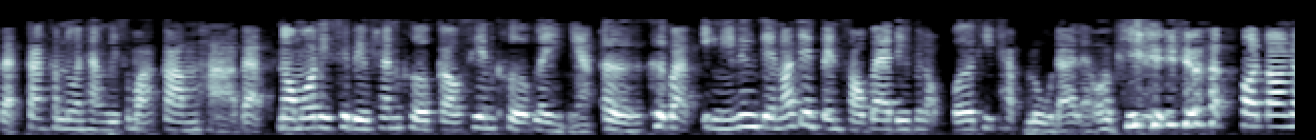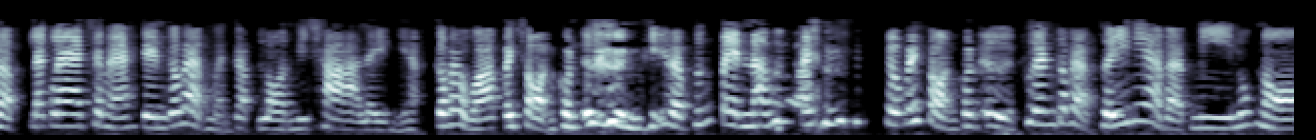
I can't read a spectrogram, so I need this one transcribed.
แบบการคำนวณทางวิศวกรรมหาแบบ normal distribution curve Gaussian curve อะไรอย่างเงี้ยเออคือแบบอีกนิดนึงเจนว่าเจนเป็น software developer ที่ Tableau ได้แล้วอะพี่ พอตอนแบบแรก ๆ ใช่ไหมเจนก็แบบเหมือนกับรอนวิชาอะไรอย่างเงี้ยก็แบบว่าไปสอนคนอื่นที่แบบเพิ่งเป็นนะเพิ่งเป็น เธอไปสอนคนอื่น เพื่อนก็แบบเฮ้ยเนี่ยแบบมีลูกน้อง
